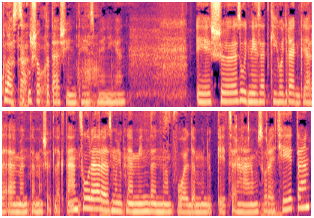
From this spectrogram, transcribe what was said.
Klasszikus oktatás volt? oktatási intézmény, Aha. igen. És ez úgy nézett ki, hogy reggel elmentem esetleg táncórára, ez mondjuk nem minden nap volt, de mondjuk kétszer-háromszor egy héten.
